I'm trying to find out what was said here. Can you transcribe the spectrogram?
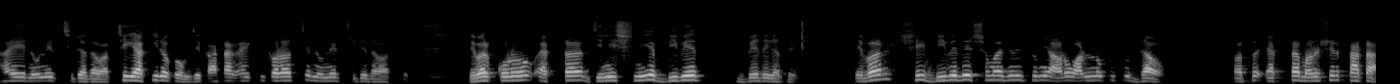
ঘায়ে নুনের ছিটে দেওয়া, ঠিক একই রকম যে কাটা ঘায়ে কি করা হচ্ছে? নুনের ছিটে দেওয়া হচ্ছে। এবার কোনো একটা জিনিস নিয়ে বিভেদ বেঁধে গেছে। এবার সেই বিভেদের সময় যদি তুমি আরও অন্য কিছু দাও, অর্থাৎ একটা মানুষের কাটা,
